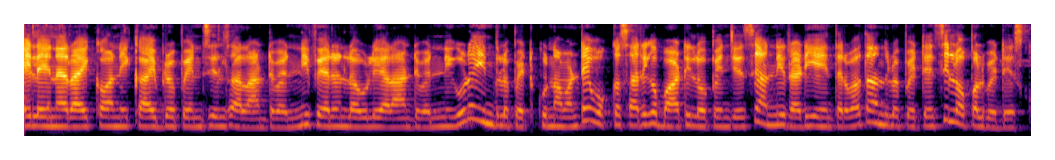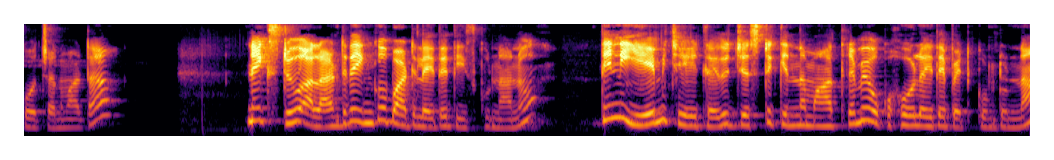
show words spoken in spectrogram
ఐలైనర్, ఐకానిక్, ఐబ్రో పెన్సిల్స్ అలాంటివన్నీ ఫేర్ అండ్ లవ్లీ అలాంటివన్నీ కూడా ఇందులో పెట్టుకున్నామంటే ఒక్కసారిగా బాటిల్ ఓపెన్ చేసి అన్ని రెడీ అయిన తర్వాత అందులో పెట్టేసి లోపల పెట్టేసుకోవచ్చు అనమాట నెక్స్ట్ అలాంటిది ఇంకో బాటిల్ అయితే తీసుకున్నాను. దీన్ని ఏమి చేయట్లేదు. జస్ట్ కింద మాత్రమే ఒక హోల్ అయితే పెట్టుకుంటున్నా.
